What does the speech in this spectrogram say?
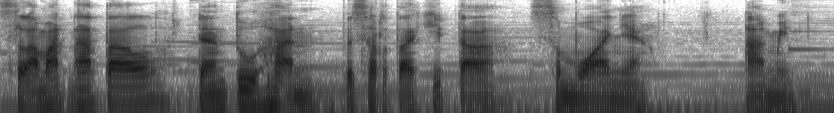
Selamat Natal dan Tuhan beserta kita semuanya. Amin.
